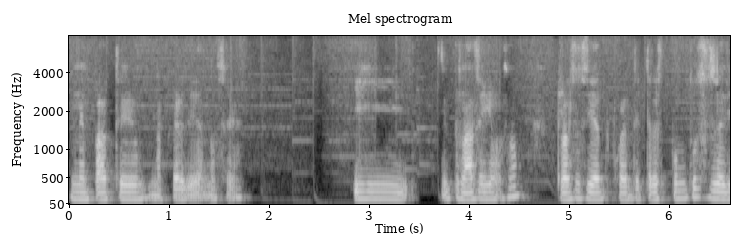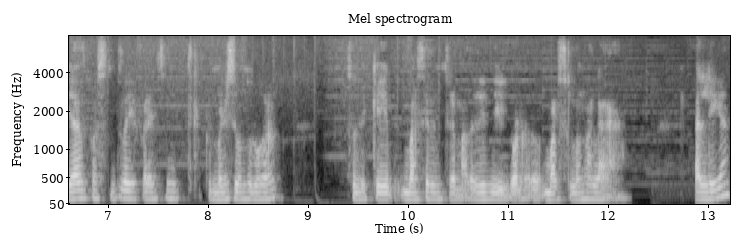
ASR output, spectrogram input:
Un empate, una pérdida, no sé. Y, pues nada, seguimos, ¿no? Real Sociedad 43 puntos, o sea, ya es bastante la diferencia entre el primer y segundo lugar. O sea, de que va a ser entre Madrid y Barcelona la, la liga.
